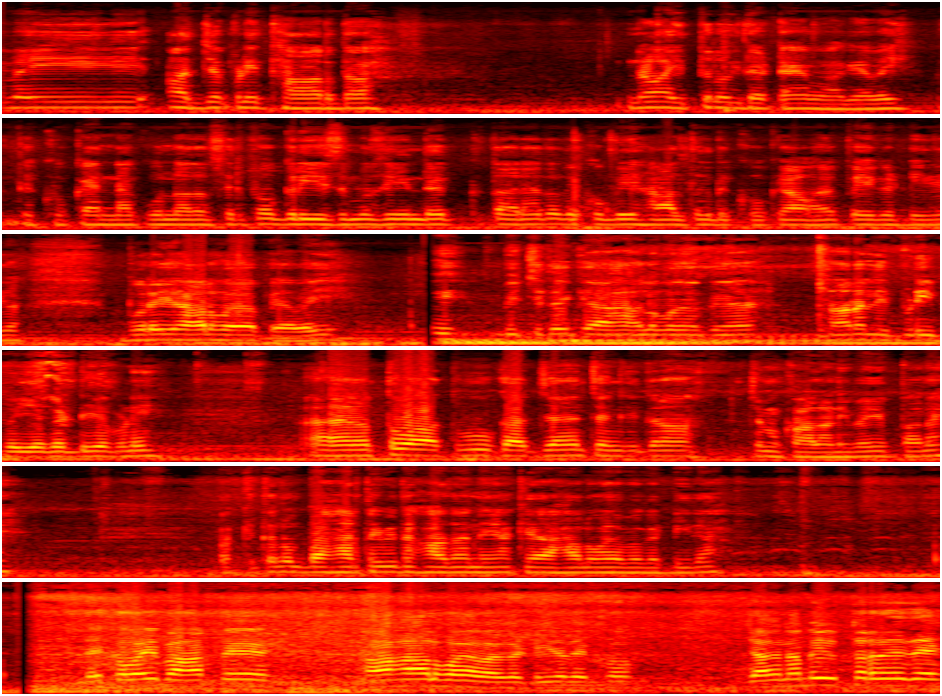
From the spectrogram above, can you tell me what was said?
ਬਈ, ਅੱਜ ਆਪਣੀ ਥਾਰ ਦਾ ਨਲਾਈ ਧਲੋਈ ਦਾ ਟਾਈਮ ਆ ਗਿਆ ਬਈ। ਦੇਖੋ ਕੈਨਾ ਕੋਨਾ ਦਾ ਸਿਰਫ ਉਹ ਗਰੀਸ ਮਸ਼ੀਨ ਦੇ ਤਾਰਿਆਂ ਤੋਂ ਦੇਖੋ ਬਈ ਹਾਲਤ ਦੇਖੋ ਕਿਆ ਹੋਇਆ ਪਈ ਗੱਡੀ ਦਾ। ਬੁਰਾ ਹੀ ਹਾਲ ਹੋਇਆ ਪਿਆ ਬਈ। ਵਿੱਚ ਤੇ ਕਿਆ ਹਾਲ ਹੋਇਆ ਪਿਆ। ਸਾਰਾ ਲਿਪੜੀ ਪਈ ਹੈ ਗੱਡੀ ਆਪਣੀ। ਐ ਧਵਾ ਧੂ ਕੱਜ ਚੰਗੀ ਤਰ੍ਹਾਂ ਚਮਕਾ ਲੈਣੀ ਬਈ ਆਪਾਂ ਨੇ। ਬਾਕੀ ਤੁਹਾਨੂੰ ਬਾਹਰ ਤੇ ਵੀ ਦਿਖਾ ਦਿੰਦੇ ਆ ਕਿਆ ਹਾਲ ਹੋਇਆ ਵਾ ਗੱਡੀ ਦਾ। ਦੇਖੋ ਬਈ ਬਾਹਰ ਤੇ ਆ ਹਾਲ ਹੋਇਆ ਹੋਇਆ ਗੱਡੀ ਦਾ, ਦੇਖੋ। ਜਦ ਨਾ ਬਈ ਉਤਰਦੇ ਤੇ,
